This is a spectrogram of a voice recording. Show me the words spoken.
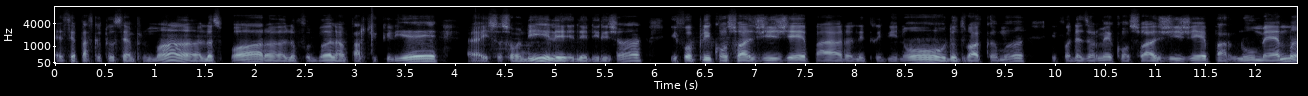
Et c'est parce que tout simplement, le sport, le football en particulier, ils se sont dit, les, les dirigeants, il faut plus qu'on soit jugé par les tribunaux de droit il faut désormais qu'on soit jugé par nous-mêmes.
